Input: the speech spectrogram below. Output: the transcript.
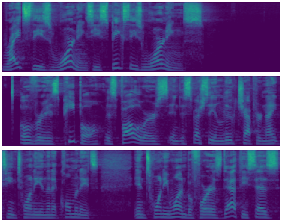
writes these warnings, He speaks these warnings over His people, His followers, and especially in Luke chapter 19, 20, and then it culminates in 21 before His death. He says,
